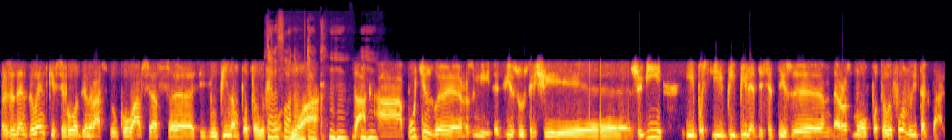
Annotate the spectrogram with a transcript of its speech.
Президент Зеленський всього один раз спілкувався з е, Сі Цзіньпіном по телефону. Телефоном, ну, а, так. Угу. так. Угу. А Путін, ви розумієте, дві зустрічі е, живі і постійно біля десяти е, розмов по телефону і так далі.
